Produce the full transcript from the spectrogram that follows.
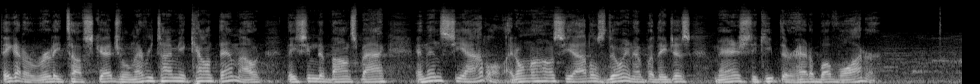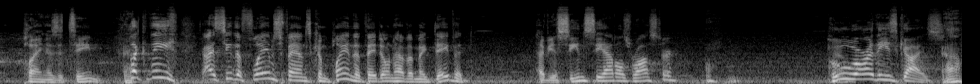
they got a really tough schedule. And every time you count them out, they seem to bounce back. And then Seattle. I don't know how Seattle's doing it, but they just managed to keep their head above water. Playing as a team. Like the, I see the Flames fans complain that they don't have a McDavid. Have you seen Seattle's roster? Who are these guys? Yeah,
